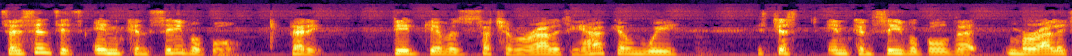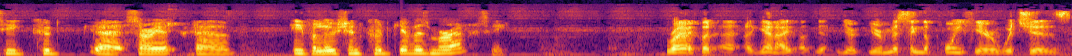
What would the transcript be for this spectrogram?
So since it's inconceivable that it did give us such a morality, how can we? It's just inconceivable that morality could, uh, sorry, uh, evolution could give us morality. Right, but uh, again, I, you're, you're, missing the point here, which is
